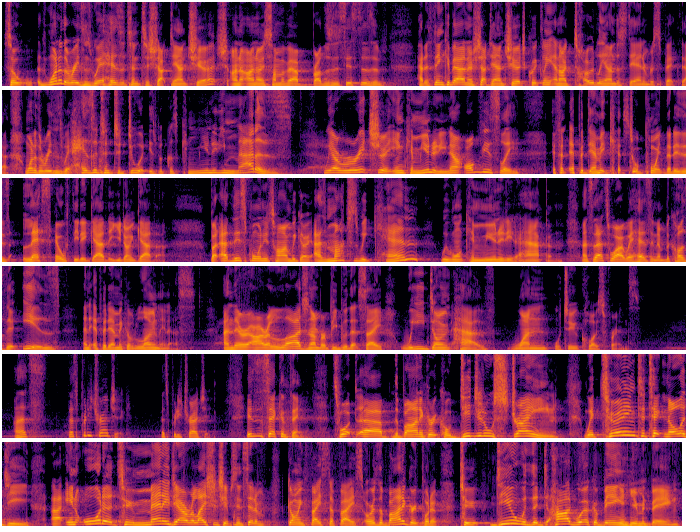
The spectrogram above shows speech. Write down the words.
So, one of the reasons we're hesitant to shut down church, I know, I know some of our brothers and sisters have had to think about it and shut down church quickly, and I totally understand and respect that. One of the reasons we're hesitant to do it is because community matters. We are richer in community. Now, obviously, if an epidemic gets to a point that it is less healthy to gather, you don't gather. But at this point in time, we go as much as we can, we want community to happen. And so that's why we're hesitant, because there is an epidemic of loneliness. And there are a large number of people that say, we don't have one or two close friends. And that's, that's pretty tragic. That's pretty tragic. Here's the second thing it's what uh, the Barna Group called digital strain. We're turning to technology uh, in order to manage our relationships instead of going face to face, or as the Barna Group put it, to deal with the hard work of being a human being.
